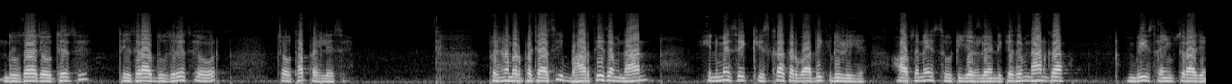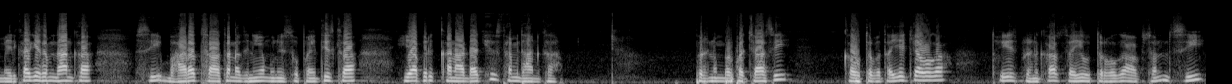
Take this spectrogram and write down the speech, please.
दूसरा चौथे से तीसरा दूसरे से और चौथा पहले से। प्रश्न नंबर पचासी भारतीय संविधान इनमें से किसका सर्वाधिक ऋणी है? ऑप्शन ए स्विट्जरलैंड के संविधान का बी संयुक्त राज्य अमेरिका के संविधान का सी भारत शासन अधिनियम 1935 का या फिर कनाडा के संविधान का। प्रश्न नंबर पचासी, का उत्तर बताइए क्या होगा? तो इस प्रश्न का सही उत्तर होगा ऑप्शन सी,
